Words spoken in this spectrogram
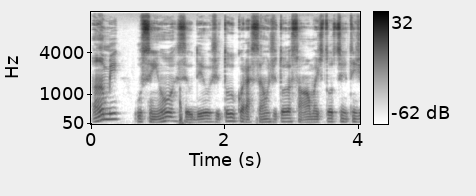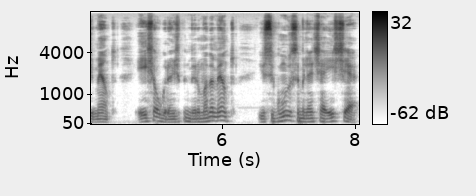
Ame o Senhor, seu Deus, de todo o coração, de toda a sua alma, de todo o seu entendimento. Este é o grande primeiro mandamento. E o segundo, semelhante a este, é:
